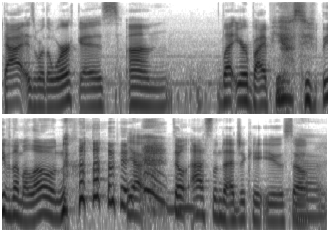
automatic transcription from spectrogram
that is where the work is. Um, let your bi POC leave them alone. yeah Don't ask them to educate you. So, Yeah.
